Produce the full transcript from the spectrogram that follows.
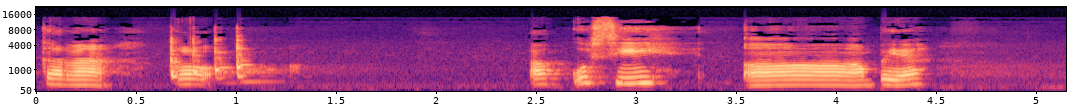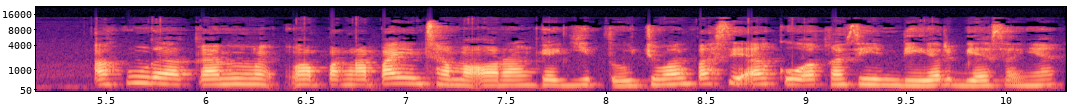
Karena kalau aku sih uh, apa ya aku nggak akan ngapa-ngapain sama orang kayak gitu. Cuman pasti aku akan sindir biasanya.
